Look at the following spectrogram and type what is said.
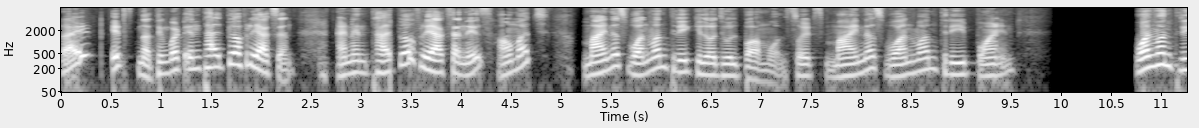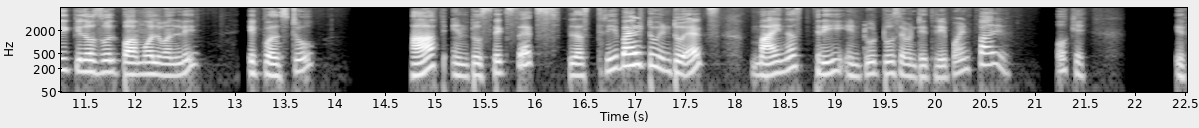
right? It's nothing but enthalpy of reaction. And enthalpy of reaction is how much? Minus 113 kilojoule per mole. So it's minus 113.113 kilojoule per mole only equals to half into 6x plus 3 by 2 into x minus 3 into 273.5 okay. If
